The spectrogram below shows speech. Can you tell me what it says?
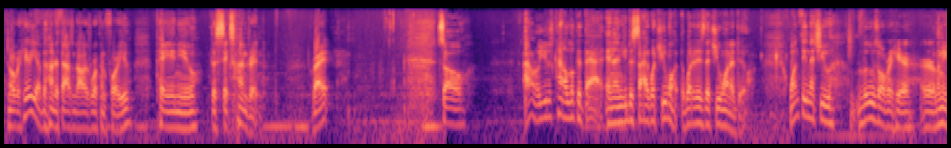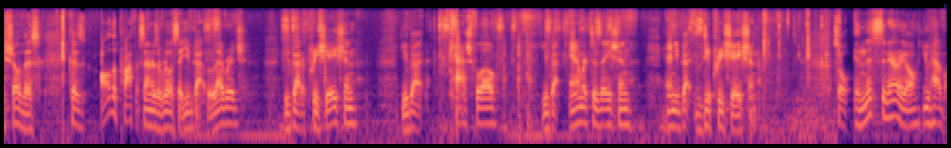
and over here you have the $100,000 working for you paying you the 600, right? So I don't know, you just kind of look at that and then you decide what you want, what it is that you want to do. One thing that you lose over here, or let me show this, because all the profit centers of real estate, you've got leverage, you've got appreciation, you've got cash flow, you've got amortization, and you've got depreciation. So in this scenario, you have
